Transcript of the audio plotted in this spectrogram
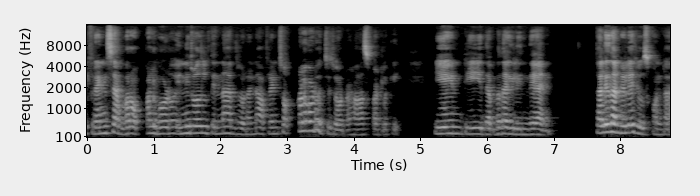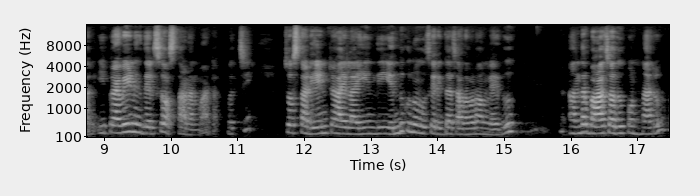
ఈ ఫ్రెండ్స్ ఎవరు ఒక్కళ్ళు కూడా ఇన్ని రోజులు తిన్నారు చూడండి ఆ ఫ్రెండ్స్ ఒక్కళ్ళు కూడా వచ్చి చూడరు హాస్పిటల్కి. ఏంటి దెబ్బ తగిలిందే అని. తల్లిదండ్రులే చూసుకుంటారు. ఈ ప్రవీణ్కి తెలిసి వస్తాడనమాట వచ్చి చూస్తాడు ఏంటి ఇలా అయింది ఎందుకు నువ్వు సరిగ్గా చదవడం లేదు? అందరు బాగా చదువుకుంటున్నారు.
